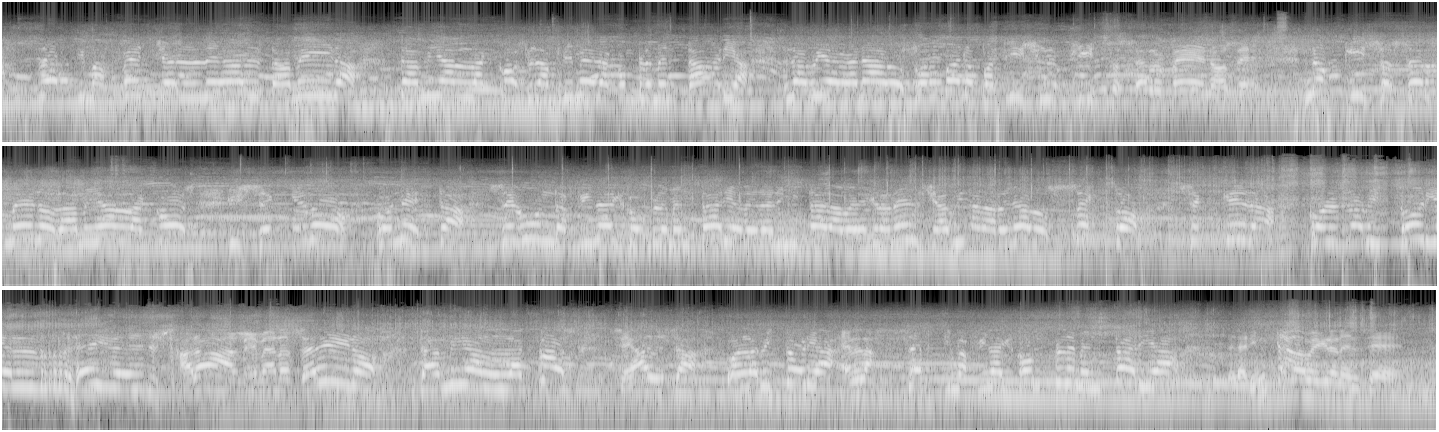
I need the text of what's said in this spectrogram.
la séptima fecha el de Altamira, Damián Lacos la primera complementaria, la había ganado su hermano Patricio, no quiso ser menos, no quiso ser menos Damián Lacos y se quedó con esta segunda final complementaria de la limitada belgranense, había largado sexto, se queda con la victoria el rey del salame mercedino, Damián Lacos, se alza con la victoria en la séptima final complementaria de la limitada belgranense.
